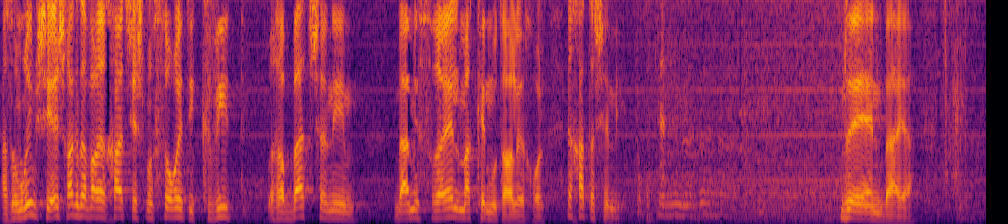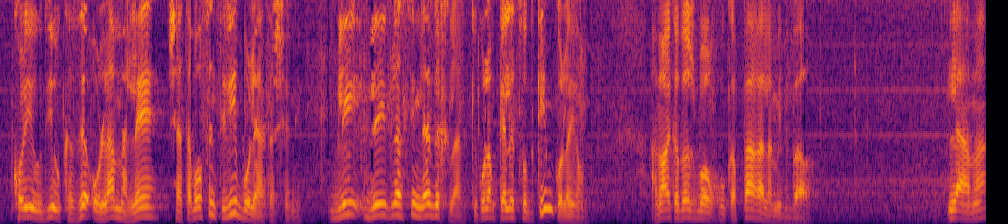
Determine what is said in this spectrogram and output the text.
אז אומרים שיש רק דבר אחד שיש מסורת עקבית רבת שנים בעם ישראל, מה כן מותר לאכול. אחד את השני. זה אין בעיה. כל יהודי הוא כזה עולם מלא, שאתה באופן טבעי בולע את השני. בלי, בלי לשים לב בכלל, כי כולם כאלה צודקים כל היום. אמר הקדוש ברוך הוא כפר על המדבר. למה?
